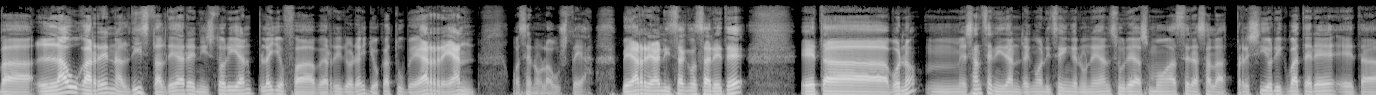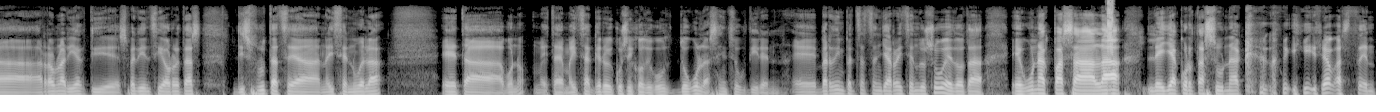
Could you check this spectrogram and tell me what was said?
ba, laugarren aldiz taldearen historian playoffa berrirore jokatu beharrean, oazen hola ustea, beharrean izango zarete, Eta, bueno, mm, esan zen idan, lengo nitzen genunean, zure asmoa zera zala, presiorik bat ere, eta arraunariak di, esperientzia horretaz disfrutatzea nahi zenuela, eta, bueno, eta emaitzak gero ikusiko dugu, dugula zeintzuk diren. E, berdin pentsatzen jarraitzen duzu, edo eta egunak pasa ala lehiakortasunak irabazten,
